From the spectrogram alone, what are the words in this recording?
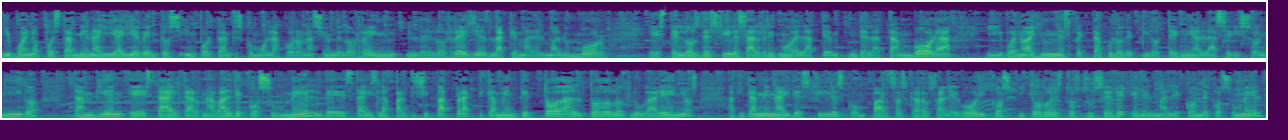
Y bueno, pues también ahí hay eventos importantes como la coronación de los, de los reyes, la quema del mal humor, este, los desfiles al ritmo de la, de la tambora, y bueno, hay un espectáculo de pirotecnia, láser y sonido. También eh, está el carnaval de Cozumel, de esta isla participa prácticamente todos los lugareños. Aquí también hay desfiles, comparsas, carros alegóricos y todo esto sucede en el malecón de Cozumel.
